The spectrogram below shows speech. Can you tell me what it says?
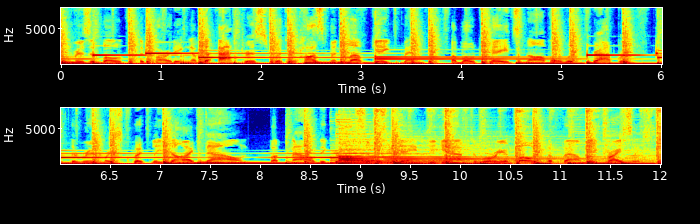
rumors about the parting of the actress with her husband Lev Geikhman, about Kate's novel with rapper. The rumors quickly died down, but now the gossips again began to worry about the family crisis.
